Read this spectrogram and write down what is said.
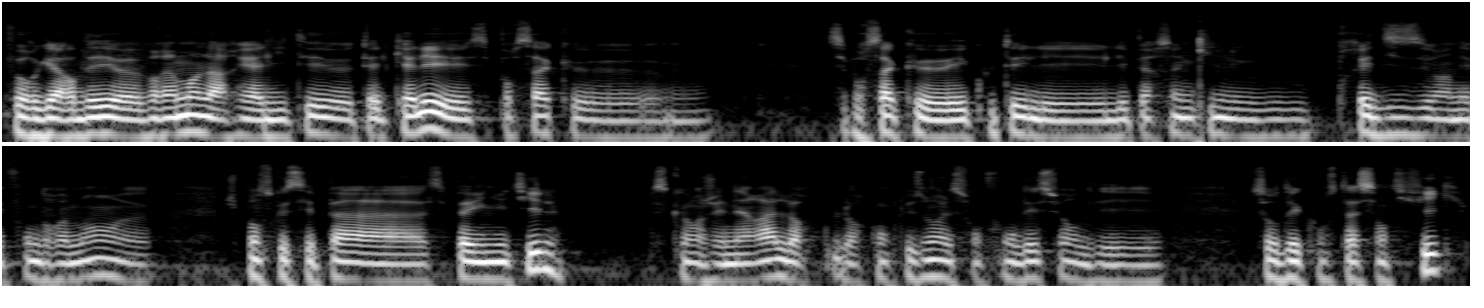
faut regarder vraiment la réalité telle qu'elle est. C'est pour ça que c'est pour ça que écouter les, les, personnes qui nous prédisent un effondrement, je pense que c'est pas c'est pas inutile parce qu'en général leurs, leurs conclusions elles sont fondées sur des sur des constats scientifiques.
